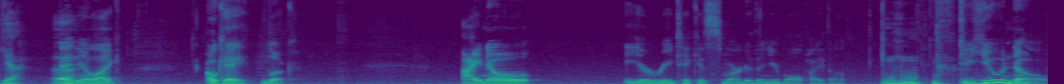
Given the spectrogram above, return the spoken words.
Yeah. Uh, and you're like, okay, look. I know your retic is smarter than your ball python. mhm. Do you know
